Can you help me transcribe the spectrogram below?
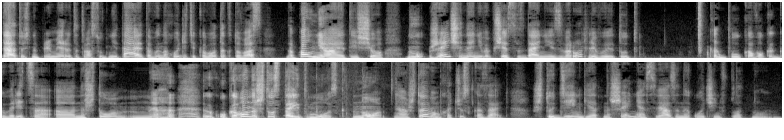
да, то есть, например, этот вас угнетает, а вы находите кого-то, кто вас наполняет еще. Ну, женщины, они вообще создания изворотливые, тут как бы у кого, как говорится, а, на что, у кого на что стоит мозг. Но а, что я вам хочу сказать, что деньги и отношения связаны очень вплотную.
